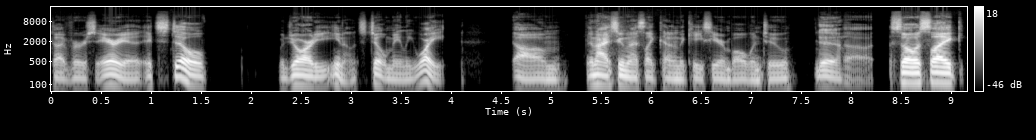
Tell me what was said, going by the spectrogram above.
diverse area, it's still majority, you know, it's still mainly white. Um, and I assume that's like kind of the case here in Baldwin too. Yeah. Uh, so it's like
